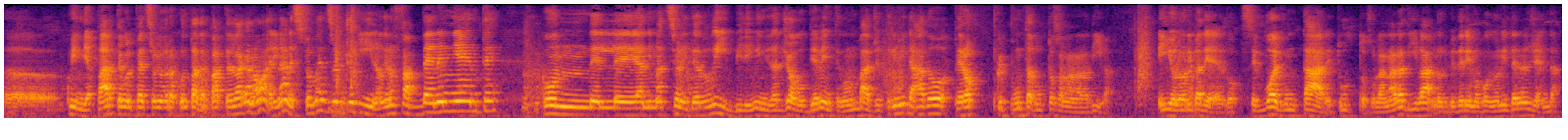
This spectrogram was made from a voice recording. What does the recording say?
Uh, quindi a parte quel pezzo che vi ho raccontato, a parte della canoa, rimane sto mezzo giochino che non fa bene niente, con delle animazioni terribili, quindi da gioco ovviamente con un budget limitato, però che punta tutto sulla narrativa. E io lo ripeto, se vuoi puntare tutto sulla narrativa, lo ripeteremo poi con Hidden Agenda,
